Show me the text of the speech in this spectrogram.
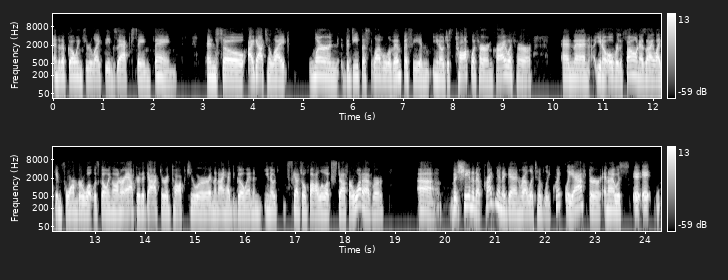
ended up going through like the exact same thing. And so I got to like learn the deepest level of empathy and, you know, just talk with her and cry with her. And then, you know, over the phone as I like informed her what was going on or after the doctor had talked to her and then I had to go in and, you know, schedule follow up stuff or whatever uh, but she ended up pregnant again relatively quickly after. And I was, it, it,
